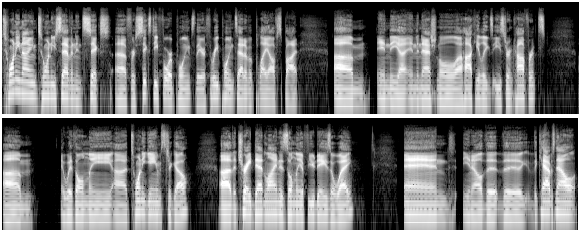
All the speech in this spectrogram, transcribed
29 27 and 6 uh, for 64 points. They are three points out of a playoff spot um, in the uh, in the national uh, hockey league's eastern conference. Um, with only uh, 20 games to go. Uh, the trade deadline is only a few days away. And you know the the the Caps now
